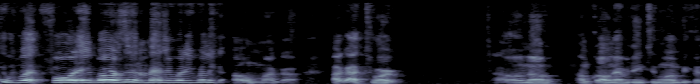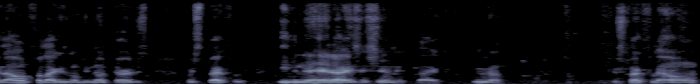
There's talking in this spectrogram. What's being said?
He was what four eight bars in. Imagine what he really got. Oh my god. I got twerk. I don't know. I'm calling everything 2-1 because I don't feel like it's gonna be no thirds respectfully. Even the head ice and shooting it. Like, you know, respectfully, I don't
